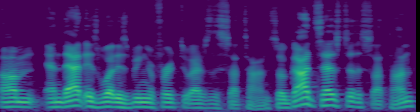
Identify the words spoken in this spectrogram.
Um, and that is what is being referred to as the Satan. So God says to the Satan,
